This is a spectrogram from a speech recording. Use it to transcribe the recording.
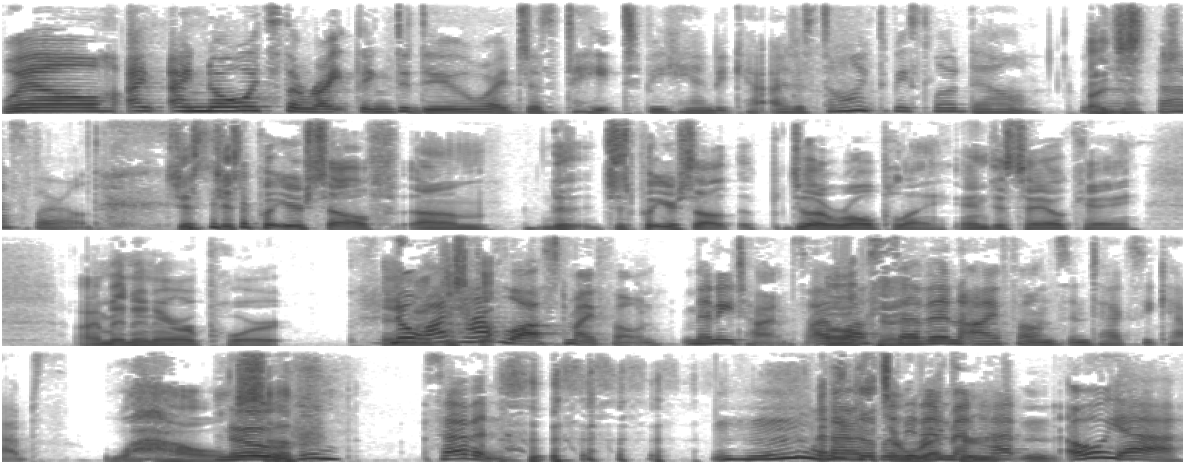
Well, I, I know it's the right thing to do. I just hate to be handicapped. I just don't like to be slowed down. We live just- in a fast world. just just put yourself um th- just put yourself do a role play and just say okay i'm in an airport no, I just have got- lost my phone many times. I've lost seven iPhones in taxi cabs. wow No. seven Seven. hmm when I, was that's living in. Manhattan. Oh yeah,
